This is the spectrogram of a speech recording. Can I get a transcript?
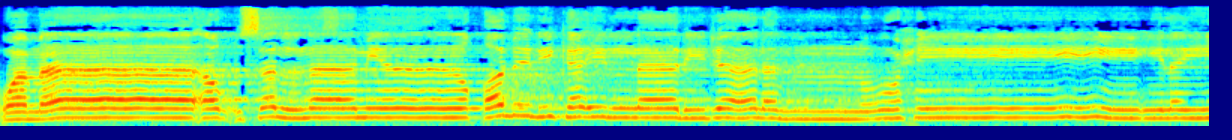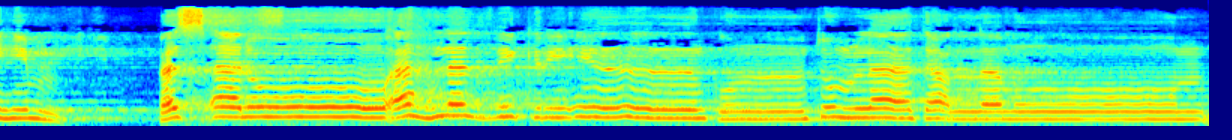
وما أرسلنا من قبلك إلا رجالا نوحي إليهم فاسألوا أهل الذكر إن كنتم لا تعلمون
